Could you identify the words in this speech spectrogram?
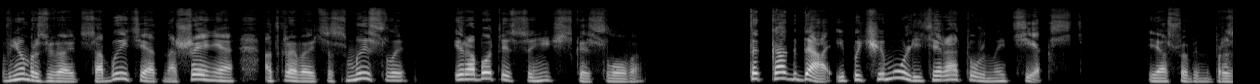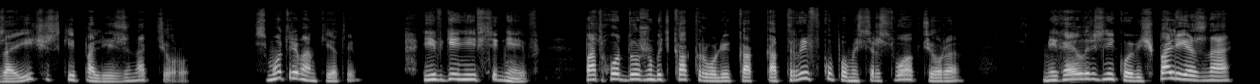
В нем развиваются события, отношения, открываются смыслы и работает сценическое слово. Так когда и почему литературный текст, и особенно прозаический, полезен актеру? Смотрим анкеты. Евгений Евсегнеев. Подход должен быть как к как к отрывку по мастерству актера. Михаил Резникович. Полезно,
